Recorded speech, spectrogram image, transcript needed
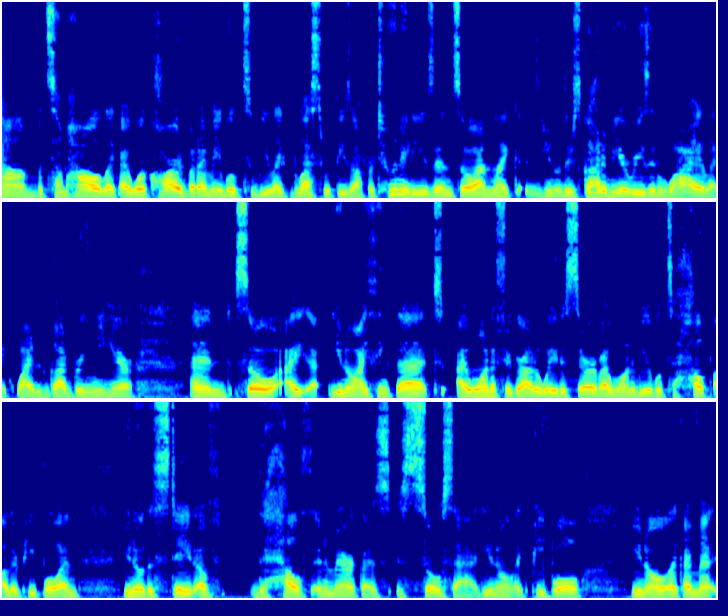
um, but somehow like i work hard but i'm able to be like blessed with these opportunities. And so i'm like you know there's got to be a reason why. Like why did god bring me here? And so i you know i think that i want to figure out a way to serve. I want to be able to help other people. And you know the state of the health in america is, is so sad you know like people you know like i met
